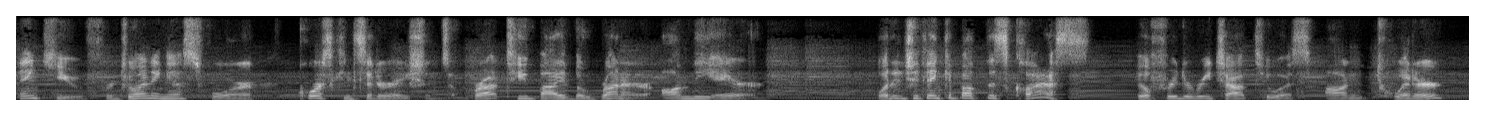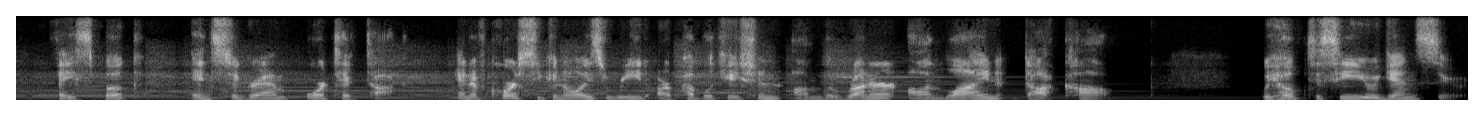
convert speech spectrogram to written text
Thank you for joining us for Course Considerations brought to you by The Runner on the Air. What did you think about this class? Feel free to reach out to us on Twitter, Facebook, Instagram, or TikTok. And of course, you can always read our publication on therunneronline.com. We hope to see you again soon.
